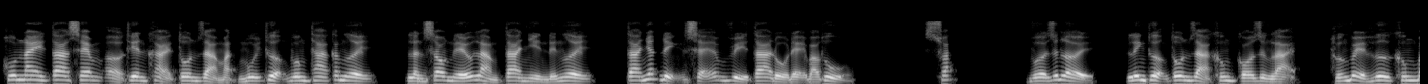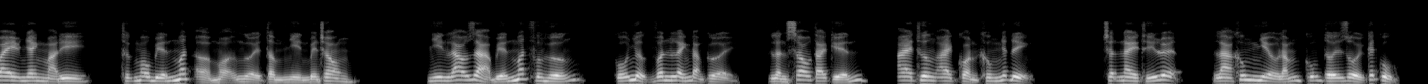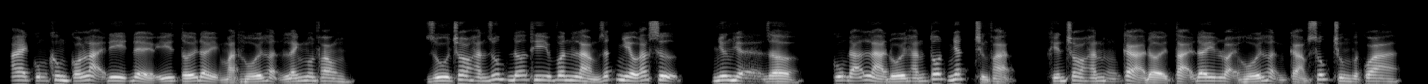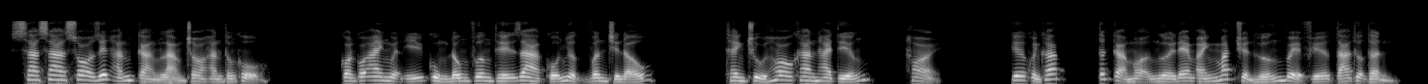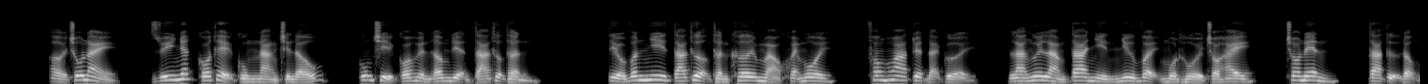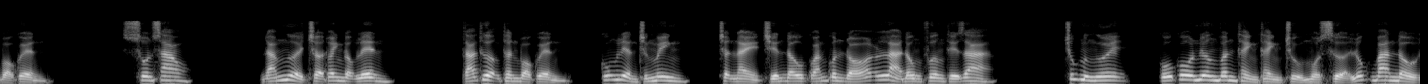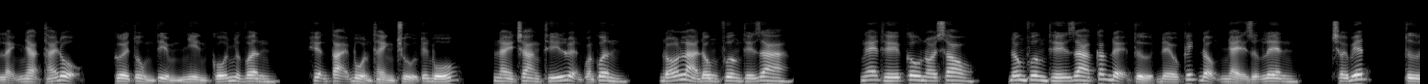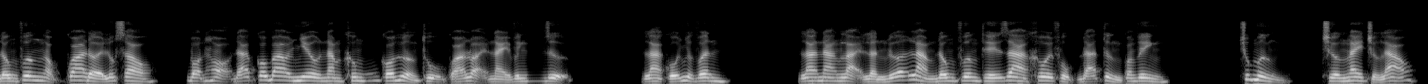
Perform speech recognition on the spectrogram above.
Hôm nay ta xem ở thiên khải tôn giả mặt mũi thượng buông tha các ngươi, lần sau nếu làm ta nhìn đến ngươi, ta nhất định sẽ vì ta đổ đệ báo thủ. Xoát! Vừa dứt lời, linh thượng tôn giả không có dừng lại, hướng về hư không bay nhanh mà đi, thực mau biến mất ở mọi người tầm nhìn bên trong. Nhìn lao giả biến mất phương hướng, cố nhược vân lánh đạm cười, lần sau tái kiến, ai thương ai còn không nhất định. Trận này thí luyện, là không nhiều lắm cũng tới rồi kết cục, ai cũng không có lại đi để ý tới đầy mặt hối hận lánh nôn phong. Dù cho hắn giúp đỡ thi vân làm rất nhiều ác sự, nhưng hiện giờ, cũng đã là đối hắn tốt nhất trừng phạt, khiến cho hắn cả đời tại đây loại hối hận cảm xúc chung vượt qua, xa xa so giết hắn càng làm cho hắn thống khổ. Còn có ai nguyện ý cùng Đông Phương Thế Gia Cố Nhược Vân chiến đấu? Thành chủ ho khan hai tiếng, hỏi. Kia khoảnh khắc, tất cả mọi người đem ánh mắt chuyển hướng về phía tá thượng thần. Ở chỗ này, duy nhất có thể cùng nàng chiến đấu, cũng chỉ có huyền âm điện tá thượng thần. Tiểu Vân Nhi tá thượng thần khơi mào khoe môi, phong hoa tuyệt đại cười, là ngươi làm ta nhìn như vậy một hồi cho hay, cho nên, ta tự động bỏ quyền. Xôn sao? Đám người chợt oanh động lên. Tá thượng thần bỏ quyền, cũng liền chứng minh, trận này chiến đấu quán quân đó là Đông Phương Thế Gia. Chúc mừng ngươi, cố cô nương Vân Thành thành chủ một sửa lúc ban đầu lạnh nhạt thái độ, cười tủm tỉm nhìn cố nhược vân, hiện tại bổn thành chủ tuyên bố, này chàng thí luyện quán quân, đó là Đông Phương Thế Gia. Nghe thế câu nói sau, Đông Phương Thế Gia các đệ tử đều kích động nhảy dựng lên, trời biết, từ Đông Phương Ngọc qua đời lúc sau, bọn họ đã có bao nhiêu năm không có hưởng thụ quá loại này vinh dự. Là Cố Nhược Vân. Là nàng lại lần nữa làm Đông Phương Thế Gia khôi phục đã từng quang vinh. Chúc mừng, trường nay trưởng lão.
